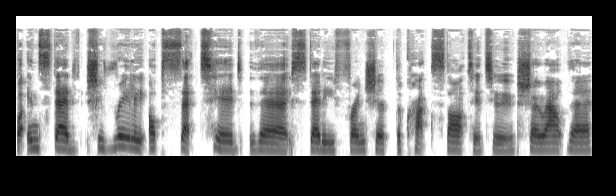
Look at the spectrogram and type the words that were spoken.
But instead, she really upsetted their steady friendship. The cracks started to show out there.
